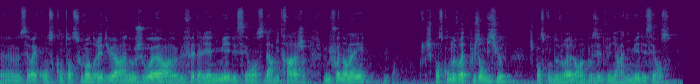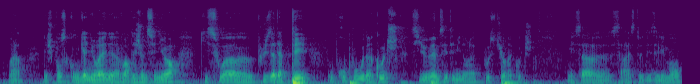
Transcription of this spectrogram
euh, c'est vrai qu'on se contente souvent de réduire à nos joueurs le fait d'aller animer des séances d'arbitrage une fois dans l'année. Je pense qu'on devrait être plus ambitieux. Je pense qu'on devrait leur imposer de venir animer des séances. Voilà. Et je pense qu'on gagnerait d'avoir des jeunes seniors qui soient euh, plus adaptés aux propos d'un coach si eux-mêmes s'étaient mis dans la posture d'un coach. Mais ça, euh, ça reste des éléments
